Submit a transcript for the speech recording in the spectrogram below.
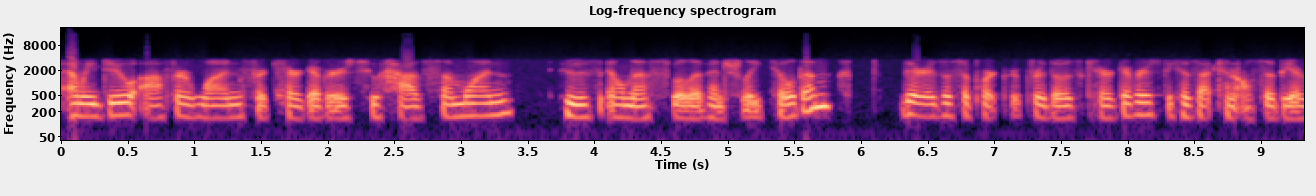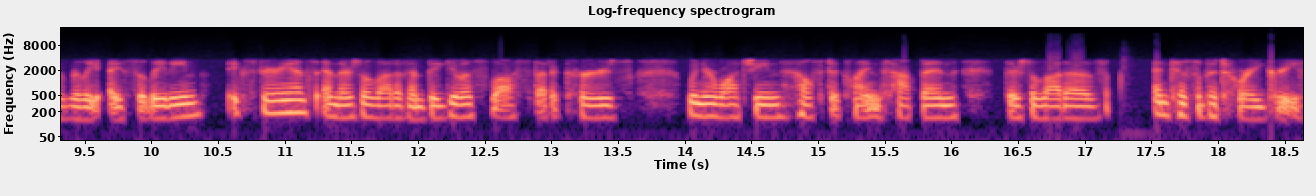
And we do offer one for caregivers who have someone whose illness will eventually kill them there is a support group for those caregivers because that can also be a really isolating experience. And there's a lot of ambiguous loss that occurs when you're watching health declines happen. There's a lot of anticipatory grief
